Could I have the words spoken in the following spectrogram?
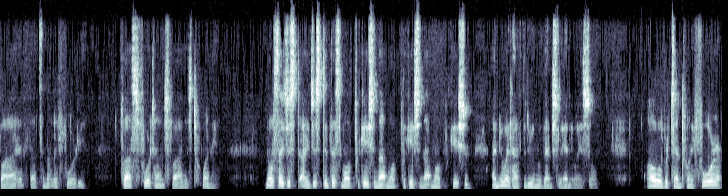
5, that's another 40, plus 4 times 5 is 20. Notice I just I just did this multiplication, that multiplication, that multiplication. I knew I'd have to do them eventually anyway, so all over 1024.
